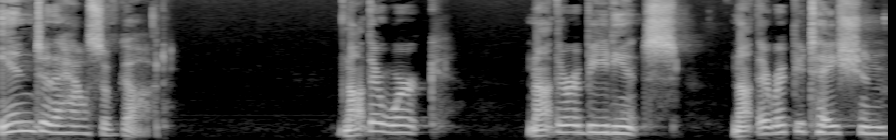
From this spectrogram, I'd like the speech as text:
into the house of God. Not their work, not their obedience, not their reputation,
